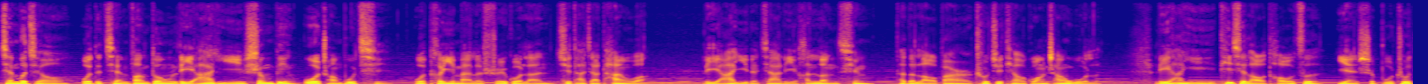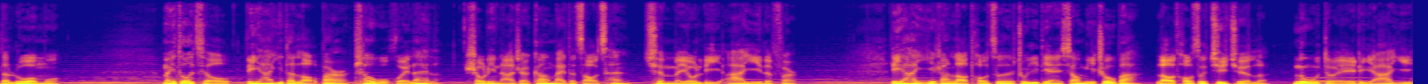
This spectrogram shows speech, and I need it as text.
前不久，我的前房东李阿姨生病卧床不起，我特意买了水果篮去她家探望。李阿姨的家里很冷清，她的老伴儿出去跳广场舞了。李阿姨提起老头子，掩饰不住的落寞。没多久，李阿姨的老伴儿跳舞回来了，手里拿着刚买的早餐，却没有李阿姨的份儿。李阿姨让老头子煮一点小米粥吧，老头子拒绝了，怒怼李阿姨：“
